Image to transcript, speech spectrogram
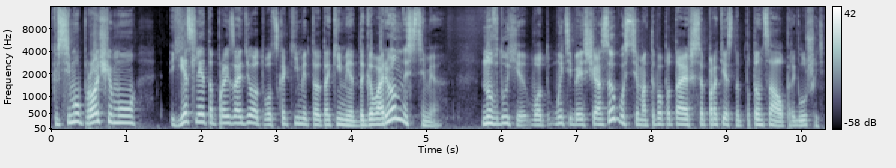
Ко всему прочему, если это произойдет вот с какими-то такими договоренностями, ну, в духе, вот мы тебя сейчас выпустим, а ты попытаешься протестный потенциал приглушить.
